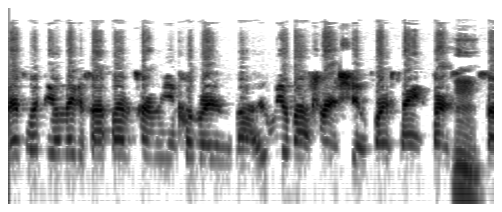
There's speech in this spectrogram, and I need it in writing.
that's what the Omega Psi Phi Fraternity Incorporated is about. It's we about friendship first thing first. Mm. So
